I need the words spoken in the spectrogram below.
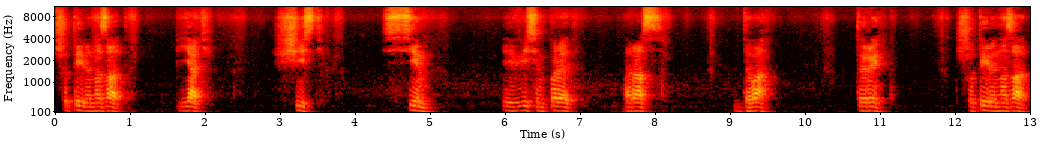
4 назад, 5, 6, 7 і 8 вперед. Раз, два, три, 4 назад.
